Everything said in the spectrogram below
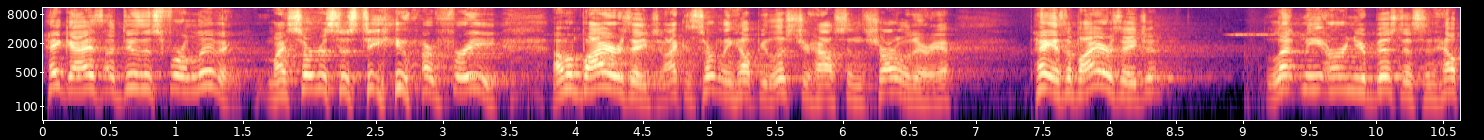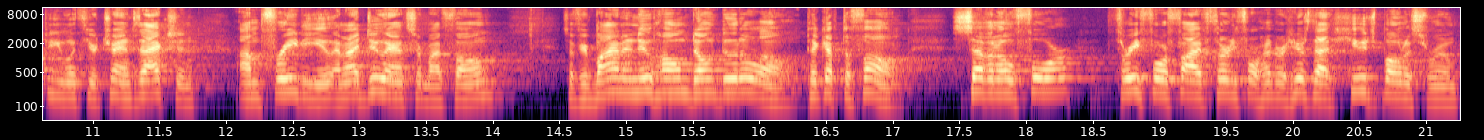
Hey guys, I do this for a living. My services to you are free. I'm a buyer's agent. I can certainly help you list your house in the Charlotte area, Hey, as a buyer's agent, let me earn your business and help you with your transaction. I'm free to you, and I do answer my phone. So if you're buying a new home, don't do it alone. Pick up the phone 704 345 3400. Here's that huge bonus room,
